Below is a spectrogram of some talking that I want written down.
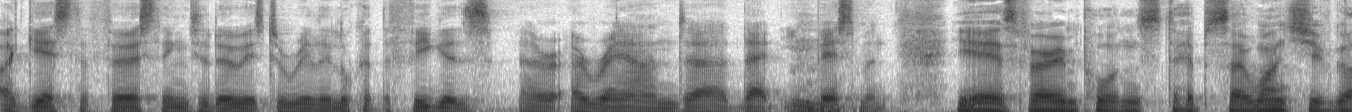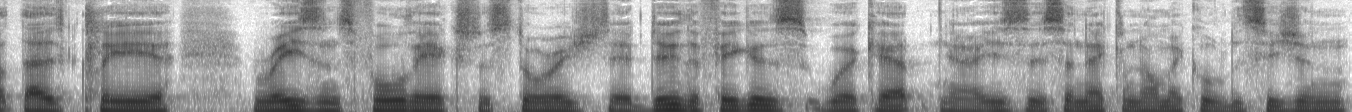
I guess the first thing to do is to really look at the figures around uh, that investment. Yeah, it's very important step. So once you've got those clear reasons for the extra storage, there, do the figures, work out, you know, is this an economical decision,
